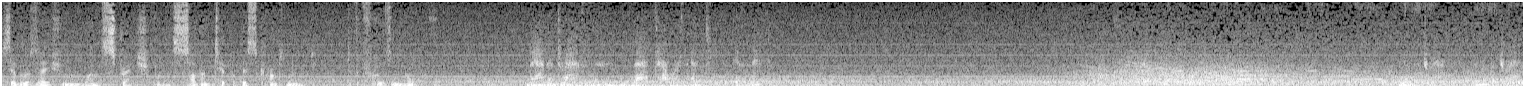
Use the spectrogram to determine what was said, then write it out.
Civilization once stretched from the southern tip of this continent to the frozen north. That address. That tower's empty, isn't it? No address. No address.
